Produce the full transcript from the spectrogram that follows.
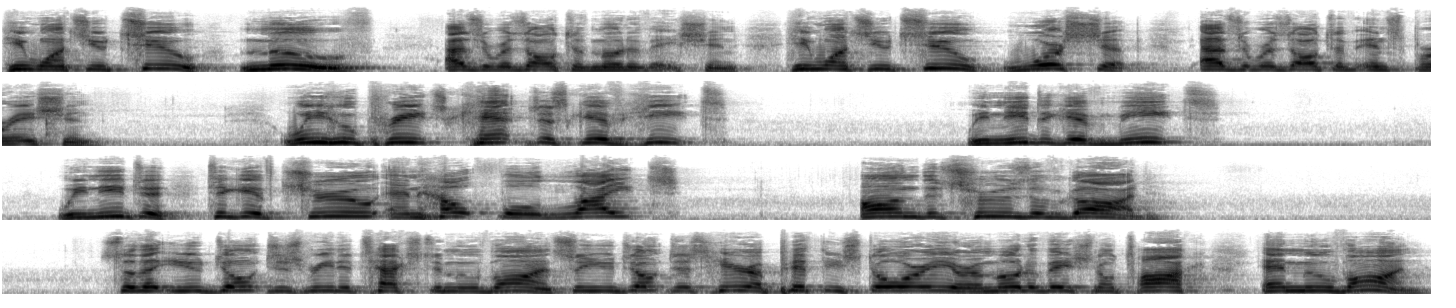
He wants you to move as a result of motivation. He wants you to worship as a result of inspiration. We who preach can't just give heat, we need to give meat. We need to, to give true and helpful light on the truths of God so that you don't just read a text and move on. So you don't just hear a pithy story or a motivational talk and move on.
